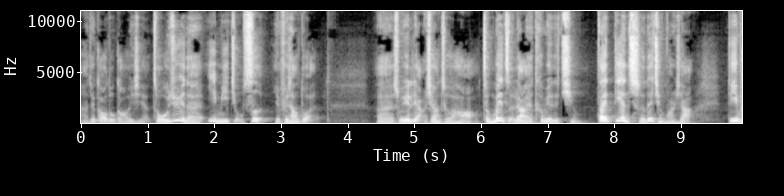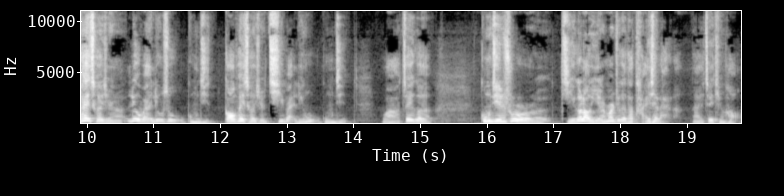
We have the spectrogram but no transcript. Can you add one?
啊，这高度高一些。轴距呢一米九四，也非常短。呃，属于两厢车哈，整备质量也特别的轻。在电池的情况下，低配车型六百六十五公斤，高配车型七百零五公斤。哇，这个公斤数，几个老爷们儿就给它抬起来了。哎，这挺好。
